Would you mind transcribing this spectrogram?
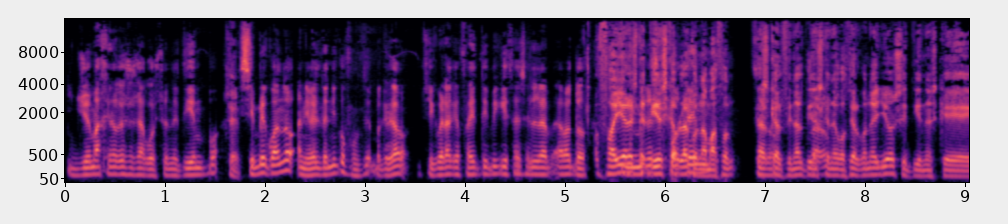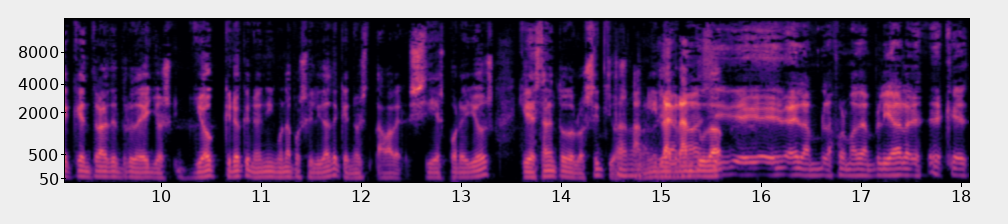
yo imagino que eso sea cuestión de tiempo, siempre y cuando a nivel técnico funcione, porque claro, si es verdad que Fire TV quizás es el Fire es que tienes que hablar con Amazon. es que al final tienes que negociar con ellos y tienes que, entrar dentro de ellos. Yo creo que no hay ninguna posibilidad de que no a ver, si es por ellos, quiere estar en todos los sitios. a mí la gran duda. Eh, la, forma de ampliar es que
